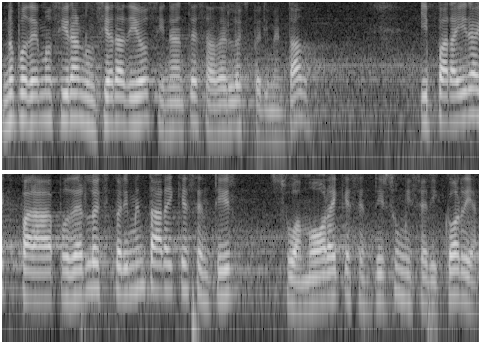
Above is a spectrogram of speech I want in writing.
No podemos ir a anunciar a Dios sin antes haberlo experimentado. Y para, ir para poderlo experimentar hay que sentir su amor, hay que sentir su misericordia,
